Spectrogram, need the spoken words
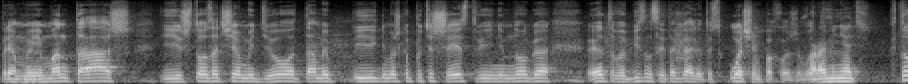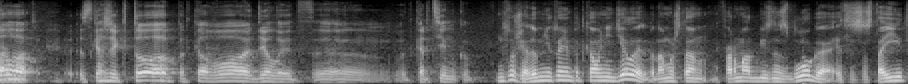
Прям и монтаж, и что зачем идет, там и, и немножко путешествий, и немного этого бизнеса и так далее. То есть очень похоже. Вот Пора менять кто, формат. скажи, кто под кого делает э, вот картинку? Ну, слушай, я думаю, никто ни под кого не делает, потому что формат бизнес-блога это состоит,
